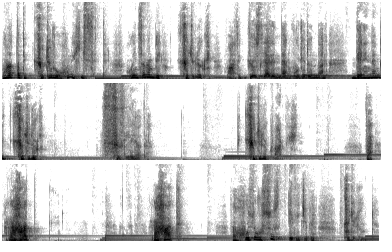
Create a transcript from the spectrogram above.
Murat da bir kötü ruhunu hissetti. O insanın bir kötülük vardı. Gözlerinden, vücudundan, deninden bir kötülük sızlıyordu. Bir kötülük vardı işte. Ve rahat rahat ve huzursuz edici bir kötülüktü.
